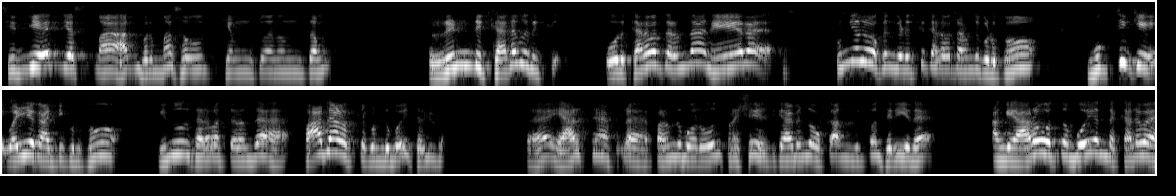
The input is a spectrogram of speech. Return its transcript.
சித்தியேத்யஸ்மாத் பிரம்ம சௌக்கியம் துவனந்தம். ரெண்டு கதவு இருக்கு. ஒரு கதவை திறந்தா நேர புண்ணியலோகங்களுக்கு கதவை திறந்து கொடுக்கும். முக்திக்கு வழியை காட்டி கொடுக்கும். இன்னொரு கதவை திறந்தா பாதாளத்தை கொண்டு போய் தள்ளிடும். இப்போ ஏர்கிராஃப்டில் பறந்து போகிறபோது ப்ரெஷரைஸ்ட் கேபினில் உட்காந்துருக்கோம் தெரியல அங்கே யாரோ ஒருத்தன் போய் அந்த கதவை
